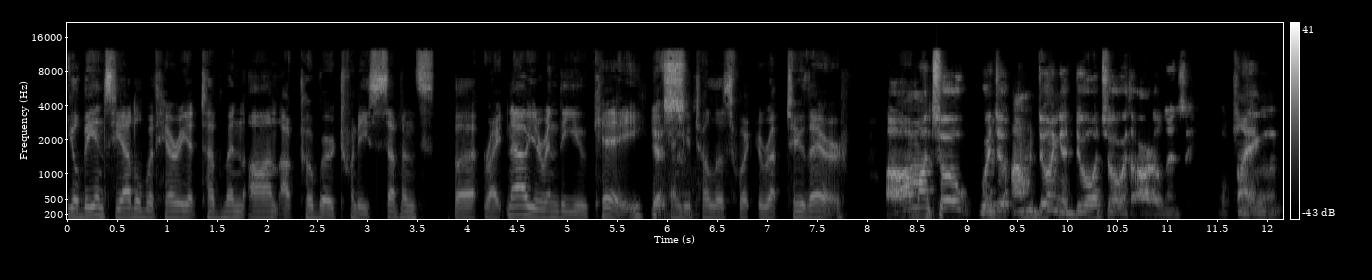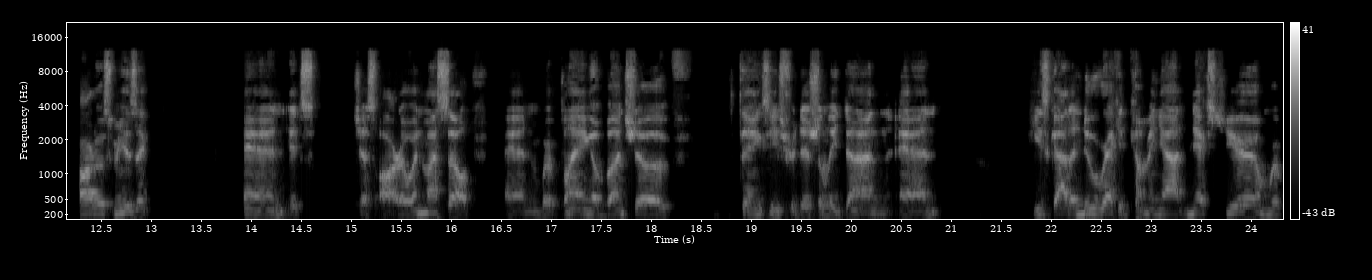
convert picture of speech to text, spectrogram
you'll be in Seattle with Harriet Tubman on October 27th, but right now you're in the UK. Yes. Can you tell us what you're up to there? Uh, I'm on tour. We're do- I'm doing a duo tour with Arto Lindsay. We're playing Arto's music, and it's just Arto and myself. And we're playing a bunch of things he's traditionally done. And he's got a new record coming out next year, and we're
